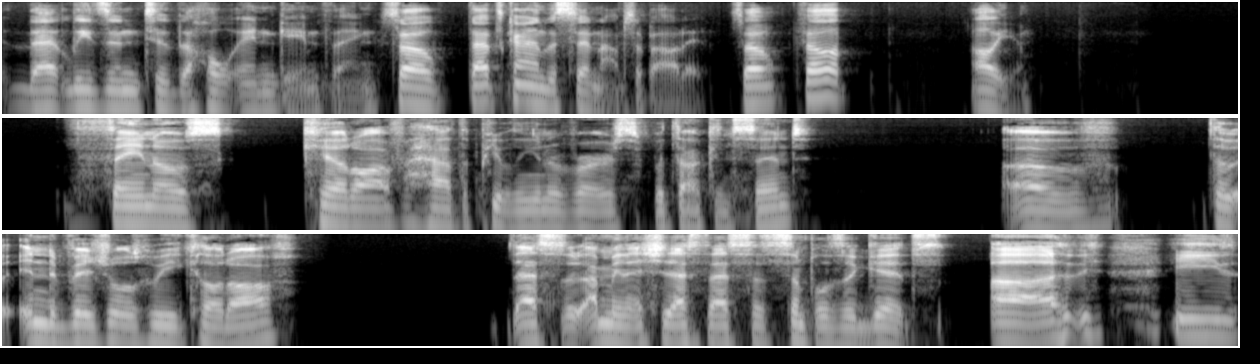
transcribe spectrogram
that leads into the whole Endgame thing. So that's kind of the synopsis about it. So Philip, all you. Thanos killed off half the people in the universe without consent of the individuals who he killed off. That's I mean that's that's, as simple as it gets. Uh, he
